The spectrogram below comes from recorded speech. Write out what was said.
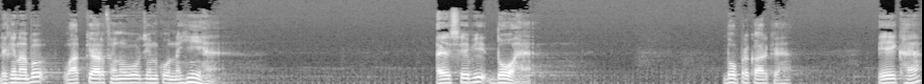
लेकिन अब वाक्यार्थ अनुभव जिनको नहीं है, ऐसे भी दो हैं। दो प्रकार के हैं। एक है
